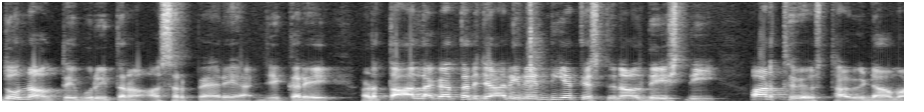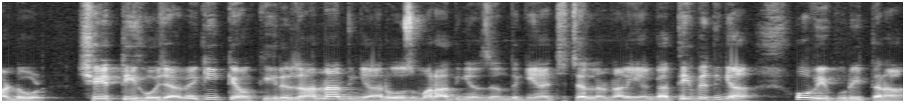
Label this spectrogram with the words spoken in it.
ਦੋਨਾਂ ਉੱਤੇ ਬੁਰੀ ਤਰ੍ਹਾਂ ਅਸਰ ਪੈ ਰਿਹਾ ਹੈ। ਜੇਕਰ ਇਹ ਹੜਤਾਲ ਲਗਾਤਾਰ ਜਾਰੀ ਰਹਿੰਦੀ ਹੈ, ਤੇ ਇਸ ਦੇ ਨਾਲ ਦੇਸ਼ ਦੀ ਅਰਥ ਵਿਵਸਥਾ ਵੀ ਡਾਮਾਡੋਲ ਛੇਤੀ ਹੋ ਜਾਵੇਗੀ, ਕਿਉਂਕਿ ਰੋਜ਼ਾਨਾ ਦੀਆਂ, ਰੋਜ਼ਮਰਾ ਦੀਆਂ ਜ਼ਿੰਦਗੀਆਂ 'ਚ ਚੱਲਣ ਵਾਲੀਆਂ ਗਤੀਵਿਧੀਆਂ ਉਹ ਵੀ ਪੂਰੀ ਤਰ੍ਹਾਂ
